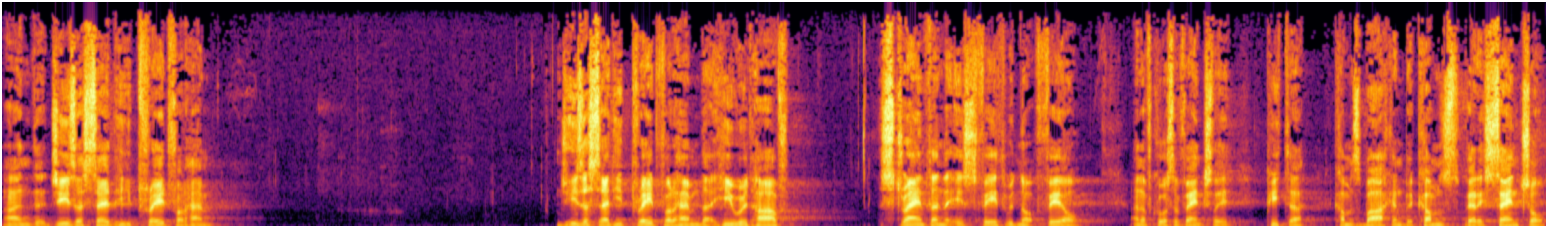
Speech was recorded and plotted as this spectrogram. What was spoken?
and Jesus said he prayed for him. Jesus said he prayed for him that he would have strength and that his faith would not fail. And of course, eventually, Peter comes back and becomes very central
